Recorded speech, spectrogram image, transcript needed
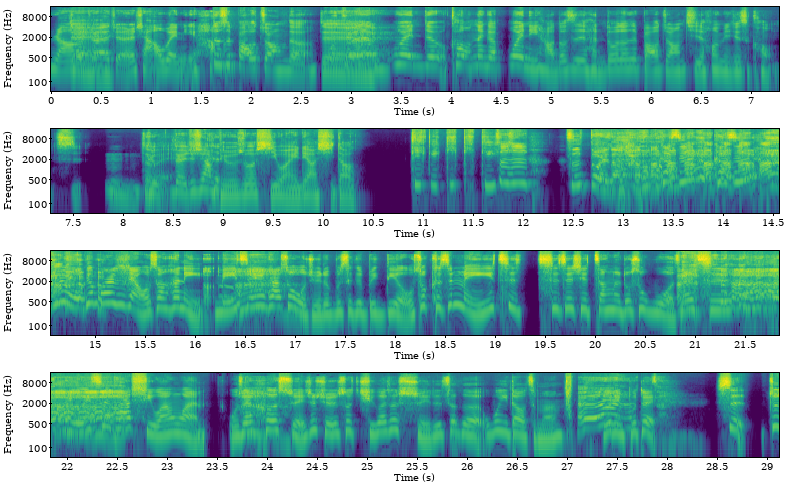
然后就会觉得想要为你好，就是包装的。我对觉得为就控那个为你好，都是很多都是包装，其实后面就是控制。嗯，对对，就像比如说洗碗一定要洗到，这是这是对的。可是可是，因为我跟 Bruce 讲，我说 Honey，每一次，因为他说我觉得不是个 big deal，我说可是每一次吃这些脏的都是我在吃。有一次他洗完碗，我在喝水，就觉得说奇怪，这水的这个味道怎么有点不对？是，就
